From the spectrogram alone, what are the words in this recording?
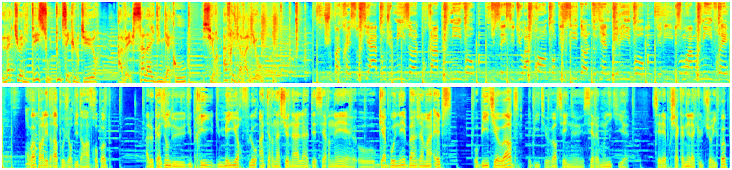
l'actualité sous toutes ses cultures avec Salah Dingaku sur Africa Radio. Je suis pas très sociable donc je m'isole pour grimper de niveau. Tu sais c'est dur à prendre quand tes idoles deviennent des rivaux. Laisse-moi m'enivrer. On va parler de rap aujourd'hui dans Afropop à l'occasion du, du, prix du meilleur flow international décerné euh, au Gabonais Benjamin Epps au BET Awards. Les BET Awards, c'est une cérémonie qui euh, célèbre chaque année la culture hip-hop.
